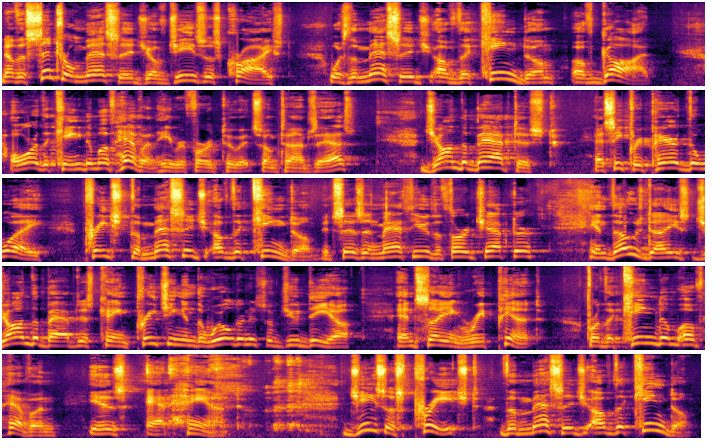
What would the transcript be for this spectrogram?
Now, the central message of Jesus Christ was the message of the kingdom of God, or the kingdom of heaven, he referred to it sometimes as. John the Baptist, as he prepared the way, preached the message of the kingdom. It says in Matthew, the third chapter, In those days, John the Baptist came preaching in the wilderness of Judea and saying, Repent, for the kingdom of heaven is at hand. Jesus preached the message of the kingdom.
